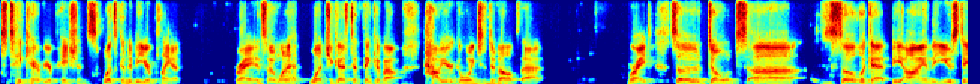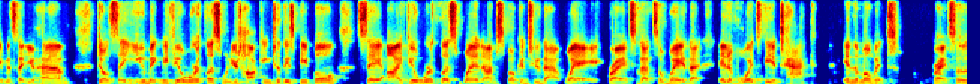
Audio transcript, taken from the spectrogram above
to take care of your patients? What's going to be your plan? Right. And so I want to want you guys to think about how you're going to develop that right? So don't, uh, so look at the I and the you statements that you have. Don't say you make me feel worthless when you're talking to these people. Say I feel worthless when I'm spoken to that way, right? So that's a way that it avoids the attack in the moment, right? So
